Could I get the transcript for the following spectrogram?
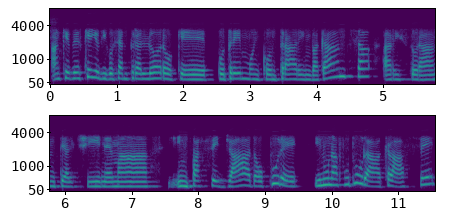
anche perché io dico sempre a loro che potremmo incontrare in vacanza, al ristorante, al cinema, in passeggiata oppure in una futura classe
